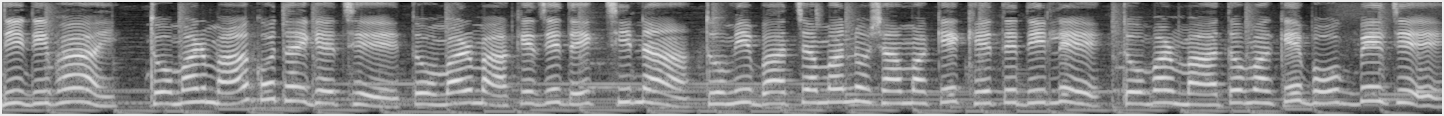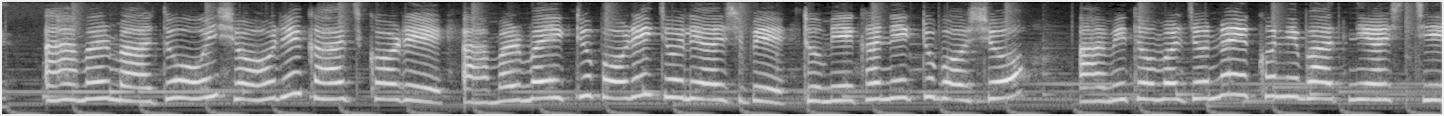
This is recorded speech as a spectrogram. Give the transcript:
দিদি ভাই তোমার মা কোথায় গেছে? তোমার মাকে যে দেখছি না। তুমি বাচ্চা মানুষ আমাকে খেতে দিলে। তোমার মা তোমাকে বকবে যে আমার মা তো ওই শহরে কাজ করে। আমার মা একটু পরেই চলে আসবে। তুমি এখানে একটু বসো। আমি তোমার জন্য এক্ষুনি ভাত নিয়ে আসছি।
